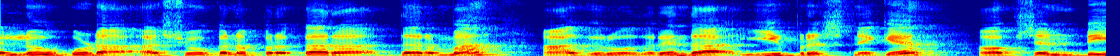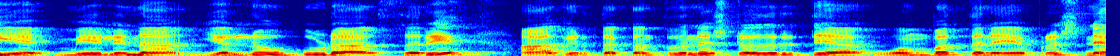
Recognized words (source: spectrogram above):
ಎಲ್ಲವೂ ಕೂಡ ಅಶೋಕನ ಪ್ರಕಾರ ಧರ್ಮ ಆಗಿರುವುದರಿಂದ ಈ ಪ್ರಶ್ನೆಗೆ ಆಪ್ಷನ್ ಡಿ ಮೇಲಿನ ಎಲ್ಲವೂ ಕೂಡ ಸರಿ ಆಗಿರ್ತಕ್ಕಂಥದ್ದು ನೆಕ್ಸ್ಟ್ ಅದೇ ರೀತಿಯ ಒಂಬತ್ತನೆಯ ಪ್ರಶ್ನೆ,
